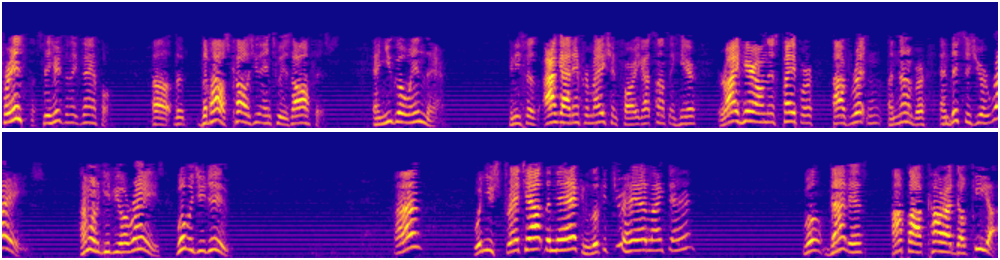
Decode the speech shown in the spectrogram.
for instance, here's an example. Uh, the, the boss calls you into his office, and you go in there, and he says, I got information for you, got something here. Right here on this paper, I've written a number, and this is your raise. I'm going to give you a raise. What would you do? Huh? Wouldn't you stretch out the neck and look at your head like that? Well, that is apokaradokia.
